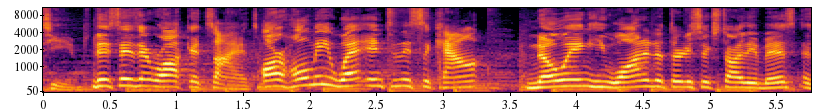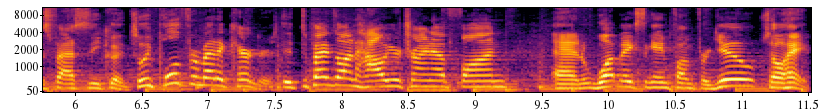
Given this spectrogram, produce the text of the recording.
teams. This isn't rocket science. Our homie went into this account knowing he wanted a 36 star of the abyss as fast as he could. So he pulled for meta characters. It depends on how you're trying to have fun and what makes the game fun for you. So hey,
